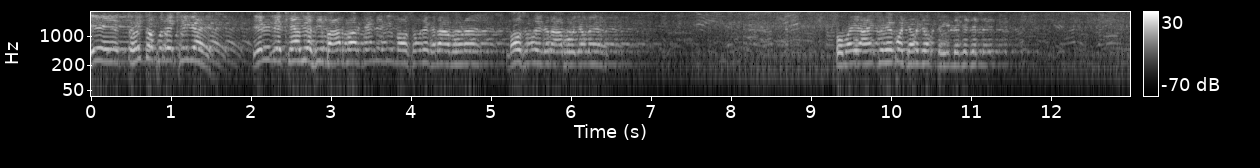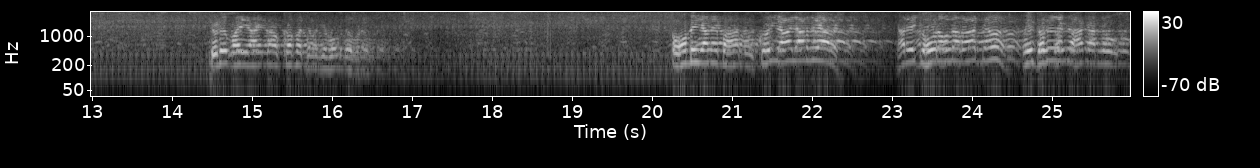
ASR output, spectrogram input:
ਇਹ ਤੁਸੀਂ ਧੁੱਪ ਦੇਖੀ ਗਏ। ਇਹ ਵੀ ਦੇਖਿਆ ਵੀ ਅਸੀਂ ਬਾਰ-ਬਾਰ ਕਹਿੰਦੇ ਵੀ ਮੌਸਮ ਦੇ ਖਰਾਬ ਹੋਣਾ ਮੌਸਮ ਦੇ ਖਰਾਬ ਹੋ ਜਾਣਾ ਉਹ ਭਾਈ ਆਏ ਕਿਵੇਂ ਭੱਜਣ ਜੋ ਤੇਲ ਲੈ ਕੇ ਚੱਲੇ। ਜਿਹੜੇ ਭਾਈ ਆਏ ਤਾਂ ਔਖਾ ਭੱਜਣ ਕੇ ਬਹੁਤ ਦਬੜੇ ਉਹ ਨਹੀਂ ਜਾਣੇ ਬਾਹਰ ਕੋਈ ਨਾ ਜਾਣਦੇ ਯਾਰ। ਯਾਰ ਇੱਕ ਹੋਰ ਆਉਂਦਾ ਰਾਹ ਚ। ਇਹ ਥੋੜੀ ਜਿਹਾ ਕਹਾ ਕਰ ਲਓ।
